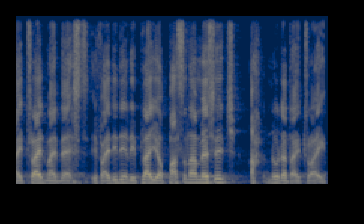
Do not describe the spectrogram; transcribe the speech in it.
I tried my best. If I didn't reply your personal message, ah, know that I tried.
